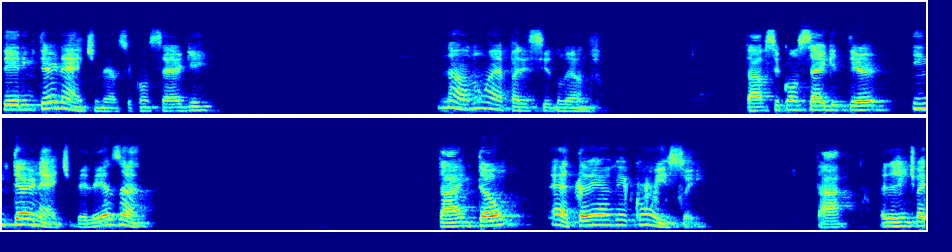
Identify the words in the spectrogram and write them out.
ter internet, né? Você consegue. Não, não é parecido, Leandro. Tá? Você consegue ter internet, beleza? Tá? Então, é, tem a ver com isso aí. Tá? Mas a gente vai,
